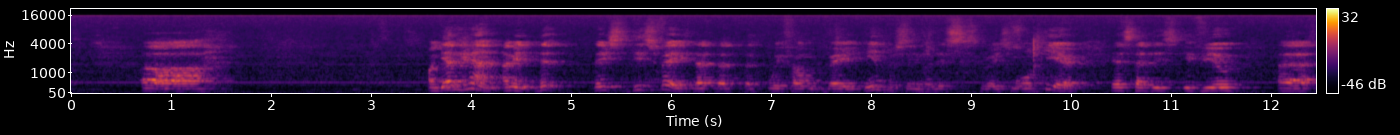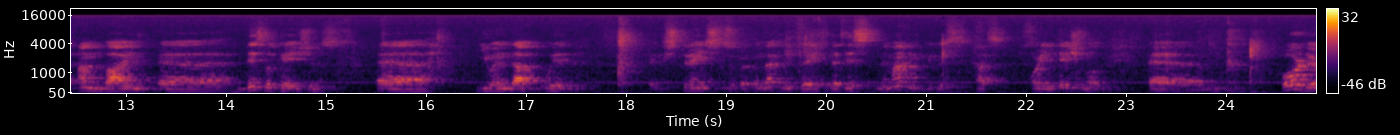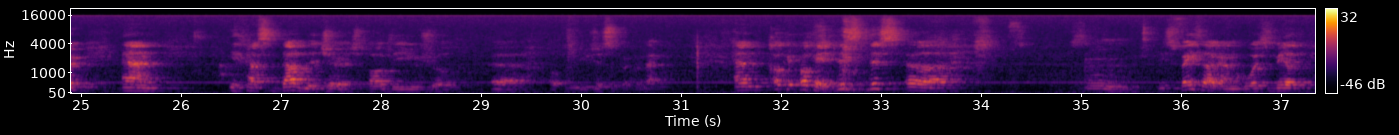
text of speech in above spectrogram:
uh, on the other hand, I mean, th there's this phase that, that, that we found very interesting, that is very small here, is that this, if you uh, unbind uh, dislocations, uh, you end up with strange superconducting phase that is nematic because it has orientational um, order and it has double the charge of the usual uh, of the usual superconductor. And okay, okay, this this uh, mm, this phase diagram was built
